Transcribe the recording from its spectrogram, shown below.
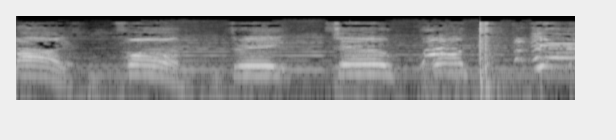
five, four, three, two, one. Yeah!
